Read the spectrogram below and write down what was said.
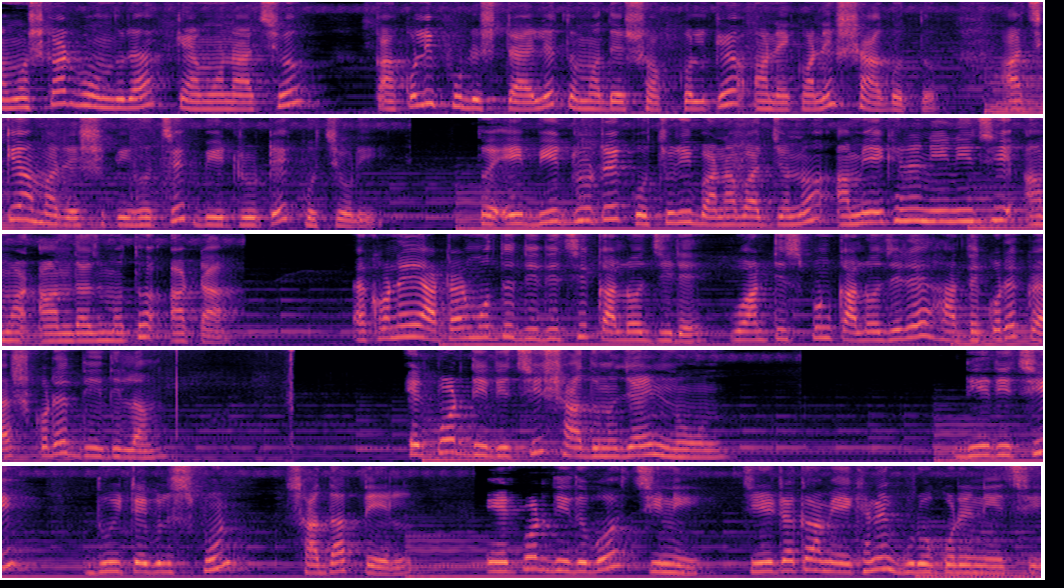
নমস্কার বন্ধুরা, কেমন আছো? কাকলি ফুড স্টাইলে তোমাদের সকলকে অনেক অনেক স্বাগত। আজকে আমার রেসিপি হচ্ছে বিটরুটে কচুরি। তো এই বিটরুটে কচুরি বানাবার জন্য আমি এখানে নিয়ে নিয়েছি আমার আন্দাজ মতো আটা। এখন এই আটার মধ্যে দিয়ে দিচ্ছি কালো জিরে। ওয়ান টিস্পুন কালো জিরে হাতে করে ক্র্যাশ করে দিয়ে দিলাম। এরপর দিয়ে দিচ্ছি স্বাদ অনুযায়ী নুন। দিয়ে দিচ্ছি দুই টেবিল স্পুন সাদা তেল। এরপর দিয়ে দেবো চিনি। চিনিটাকে আমি এখানে গুঁড়ো করে নিয়েছি।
